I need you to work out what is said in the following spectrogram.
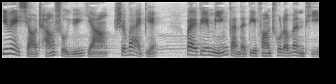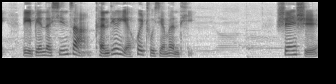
因为小肠属于阳，是外边，外边敏感的地方出了问题，里边的心脏肯定也会出现问题。申时，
